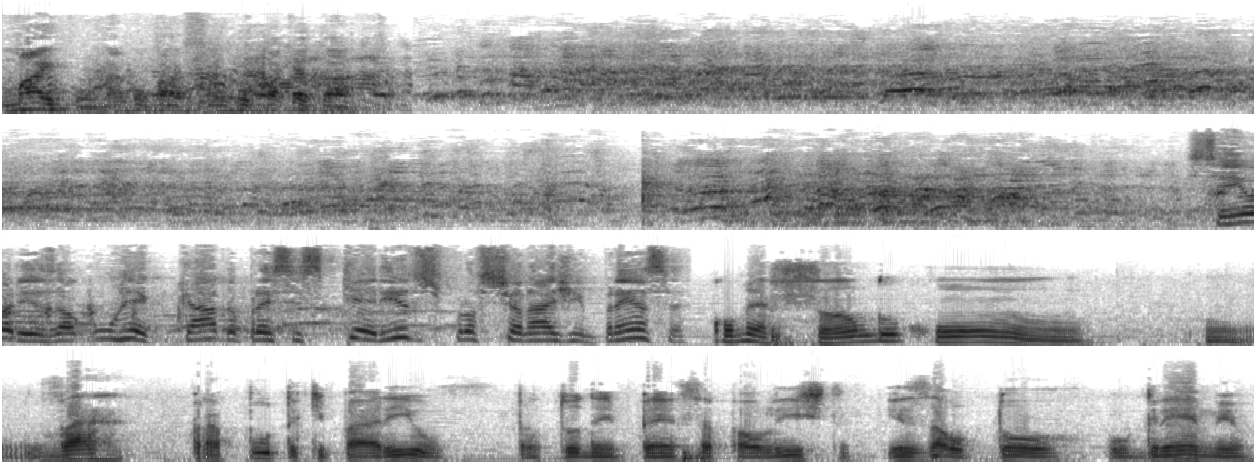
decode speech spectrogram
Michael na comparação com o Paquetá. Senhores, algum recado para esses queridos profissionais de imprensa? Começando com vá pra puta que pariu para toda a imprensa paulista, exaltou o Grêmio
